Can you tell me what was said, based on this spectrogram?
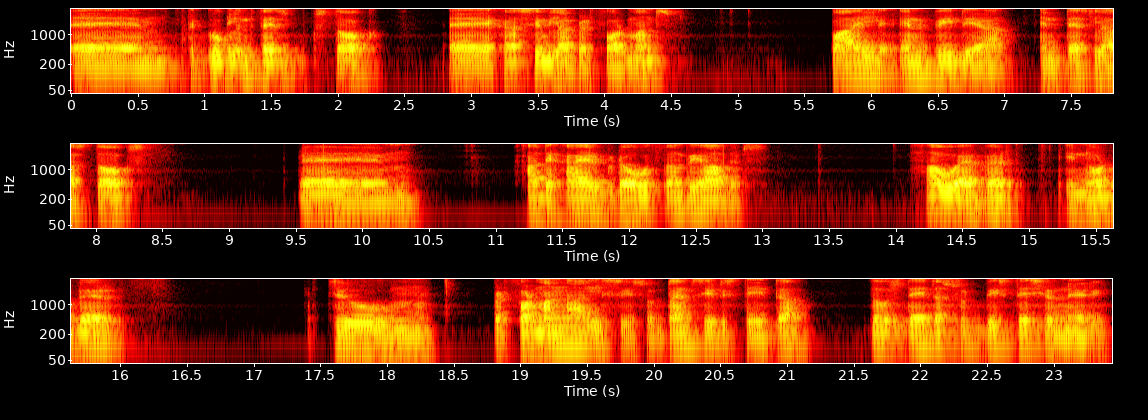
um, the Google and Facebook stock uh, has similar performance while Nvidia and Tesla stocks um, had a higher growth than the others. However, in order to um, perform analysis on time series data, those data should be stationary.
